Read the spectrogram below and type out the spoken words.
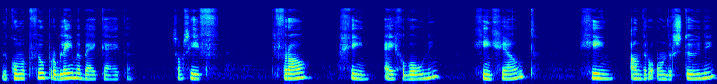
er komen veel problemen bij kijken. Soms heeft die vrouw geen eigen woning, geen geld, geen andere ondersteuning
